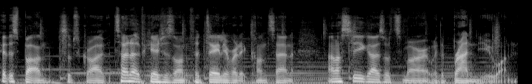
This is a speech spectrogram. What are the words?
hit this button, subscribe, turn notifications on for daily Reddit content, and I'll see you guys all tomorrow with a brand new one.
